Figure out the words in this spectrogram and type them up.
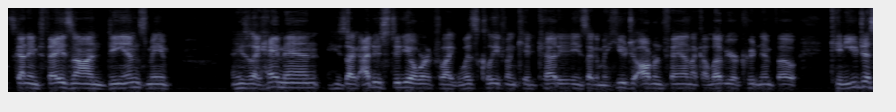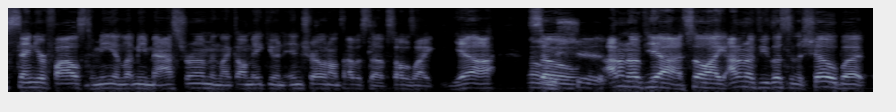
this guy named Faison, DMs me, and he's like, "Hey man," he's like, "I do studio work for like Wiz Khalifa and Kid Cudi." He's like, "I'm a huge Auburn fan. Like, I love your recruiting info. Can you just send your files to me and let me master them, and like I'll make you an intro and all type of stuff." So I was like, "Yeah." Oh, so shit. I don't know if yeah. So like I don't know if you listen to the show, but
